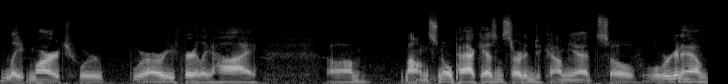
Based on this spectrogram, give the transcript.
late March. We're, we're already fairly high. Um, mountain snowpack hasn't started to come yet, so we're gonna have,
